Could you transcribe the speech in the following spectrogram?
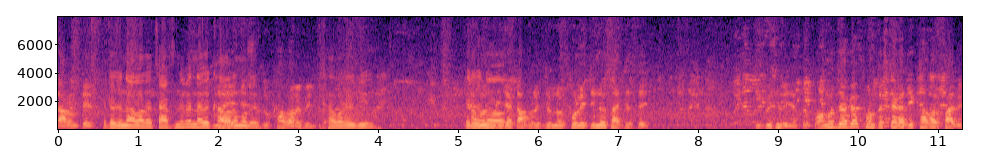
কারেন্টের এটার জন্য আলাদা চার্জ নেবেন না খাবারের মধ্যে? শুধু খাবারের খাবারের বিল এর জন্য কাপড়ের জন্য পলিথিনও চাইতেছে। কি বুঝলেন তো কোনো জায়গায় পঞ্চাশ টাকা দিয়ে খাবার পাবে।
